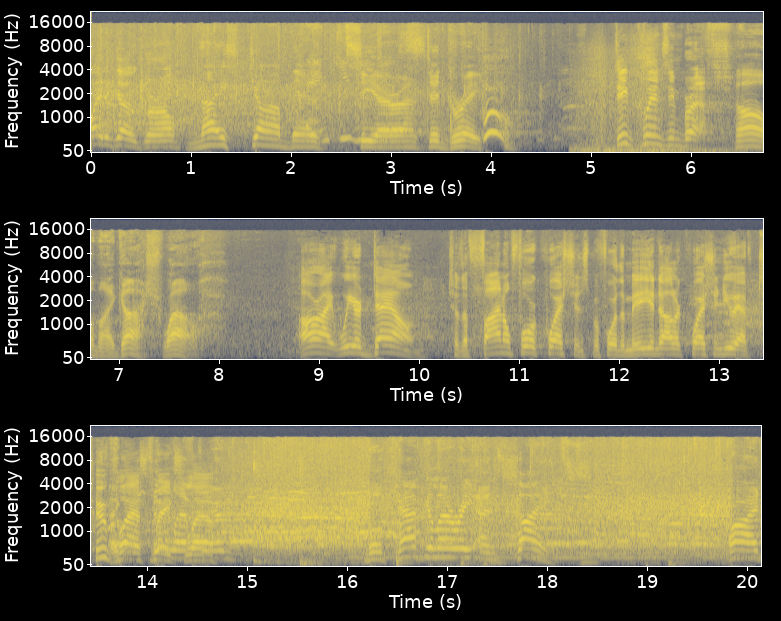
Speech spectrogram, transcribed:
Way to go, girl. Nice job there, Sierra. Did great. Whew. Deep cleansing breaths. Oh, my gosh. Wow. All right, we are down to the final four questions before the million dollar question. You have two I classmates left. left. Vocabulary and science. All right,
